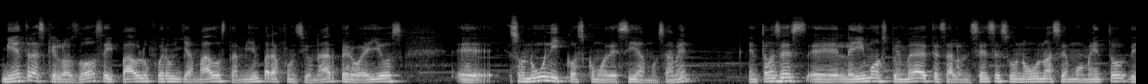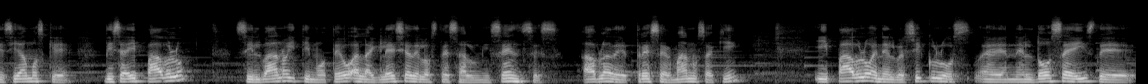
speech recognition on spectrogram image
Mientras que los doce y Pablo fueron llamados también para funcionar, pero ellos eh, son únicos, como decíamos, amén. Entonces eh, leímos Primera de Tesalonicenses 1.1 hace un momento, decíamos que dice ahí Pablo, Silvano y Timoteo a la iglesia de los tesalonicenses. Habla de tres hermanos aquí. Y Pablo en el versículo, eh, en el 2.6 de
